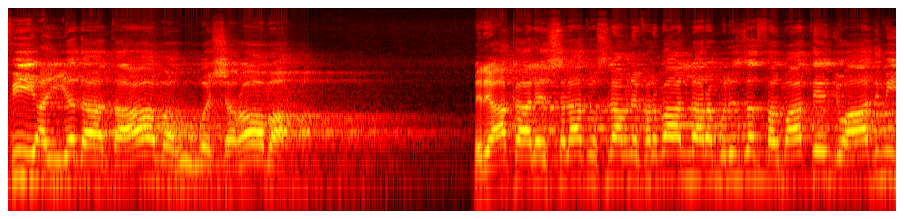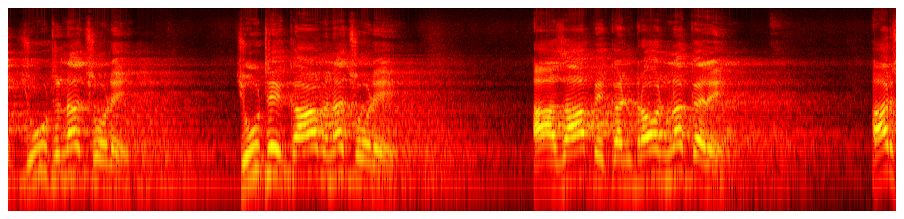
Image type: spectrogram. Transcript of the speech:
في ان يدا طعامه وشرابه میرے آقا علیہ السلام والسلام نے فرمایا، اللہ رب العزت فرماتے جو آدمی جھوٹ نہ چھوڑے، جھوٹے کام نہ چھوڑے آزا پہ کنٹرول نہ کرے، عرش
